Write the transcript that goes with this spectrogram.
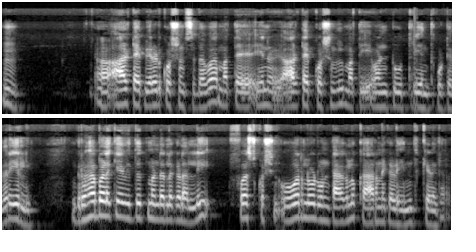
ಹ್ಞೂ ಆರ್ ಟೈಪ್ ಎರಡು ಕ್ವಶನ್ಸ್ ಇದಾವೆ. ಮತ್ತು ಏನು ಆರ್ ಟೈಪ್ ಕ್ವಶನ್ ಮತ್ತು ಒನ್ ಟೂ ತ್ರೀ ಅಂತ ಕೊಟ್ಟಿದ್ದಾರೆ. ಇರಲಿ. ಗೃಹ ಬಳಕೆಯ ವಿದ್ಯುತ್ ಮಂಡಲಗಳಲ್ಲಿ ಫಸ್ಟ್ ಕ್ವಶನ್ ಓವರ್ಲೋಡ್ ಉಂಟಾಗಲು ಕಾರಣಗಳೇನು ಎಂದು ಕೇಳಿದ್ದಾರೆ.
